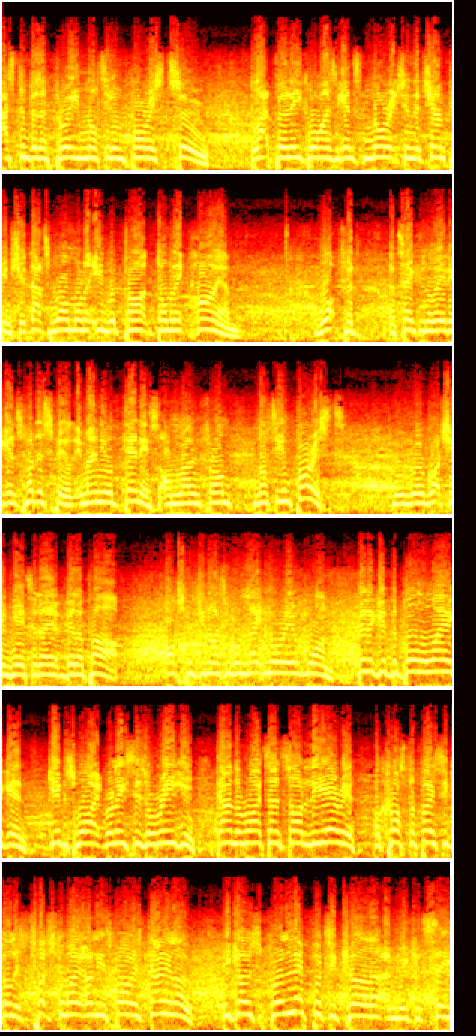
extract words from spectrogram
Aston Villa 3, Nottingham Forest 2. Blackburn equalise against Norwich in the Championship. That's 1-1 at Ewood Park. Dominic Hyam. Watford are taking the lead against Huddersfield. Emmanuel Dennis on loan from Nottingham Forest, who we're watching here today at Villa Park. Oxford United won Leyton Orient 1. Villa give the ball away again. Gibbs White releases Origi down the right hand side of the area. Across the face of goal. It's touched away only as far as Danilo. He goes for a left footed curler and we could see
